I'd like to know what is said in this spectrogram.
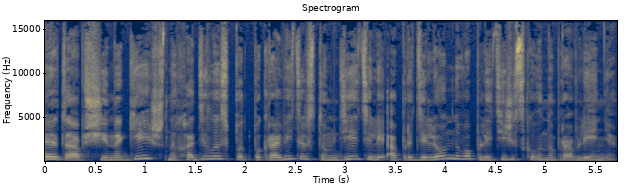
эта община гейш находилась под покровительством деятелей определенного политического направления.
